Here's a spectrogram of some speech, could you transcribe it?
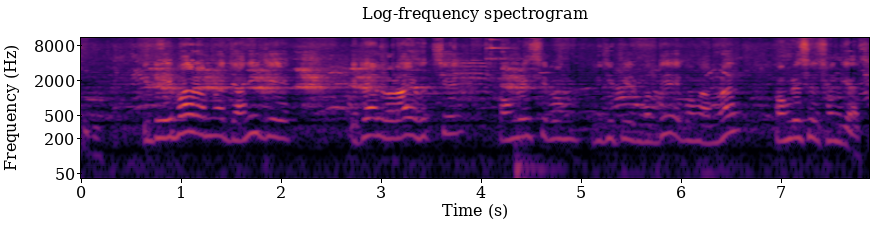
শুধু। কিন্তু এবার আমরা জানি যে এটা লড়াই হচ্ছে কংগ্রেস এবং বিজেপির মধ্যে এবং আমরা কংগ্রেসের সঙ্গে আছি।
